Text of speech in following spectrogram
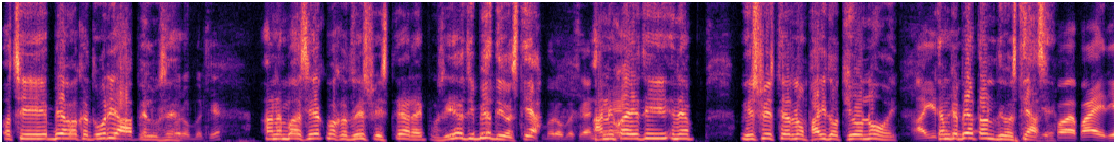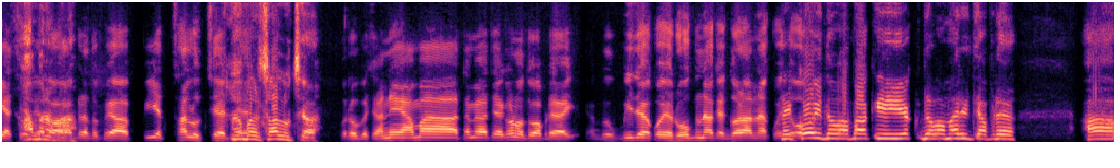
પછી બે વખત ઉરિયા આપેલું છે. બરોબર છે. અને બસ એક વખત વીસ વીસ તેર આપ્યું છે. એ હજી બે દિવસ થયા. બરોબર છે. અને કઈ હજી એને વીસ વીસ તેર નો ફાયદો થયો ન હોય. કેમ કે બે ત્રણ દિવસ થયા છે. પાય રહ્યા છે. હા, બરાબર. તો પિયત ચાલુ જ છે બરાબર ચાલુ જ છે. બરોબર છે. અને આમાં તમે અત્યારે ગણો તો આપણે બીજા કોઈ રોગ ના કે ગળાના કોઈ કોઈ દવા બાકી એક દવા મારી હતી આપણે આ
